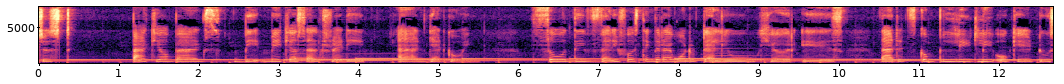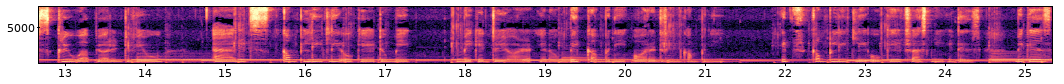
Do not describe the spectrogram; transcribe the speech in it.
Just pack your bags be make yourself ready and get going. So the very first thing that i want to tell you here is that it's completely okay to screw up your interview and it's completely okay to make make it to your you know big company or a dream company. It's completely okay trust me it is. Because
